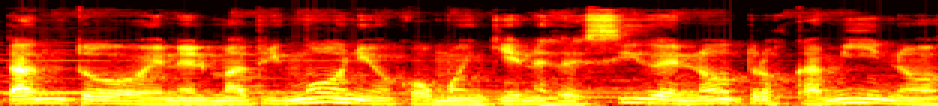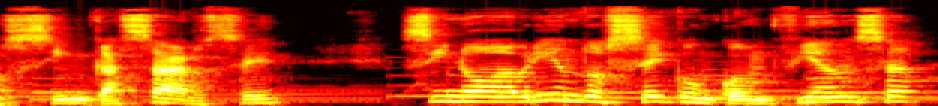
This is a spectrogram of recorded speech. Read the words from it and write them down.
tanto en el matrimonio como en quienes deciden otros caminos sin casarse, sino abriéndose con confianza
